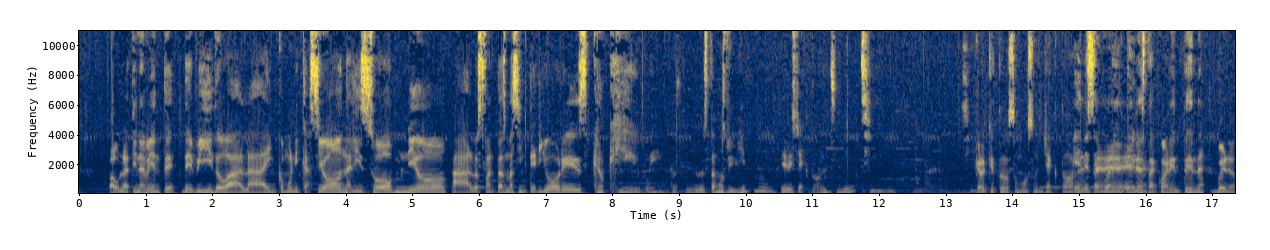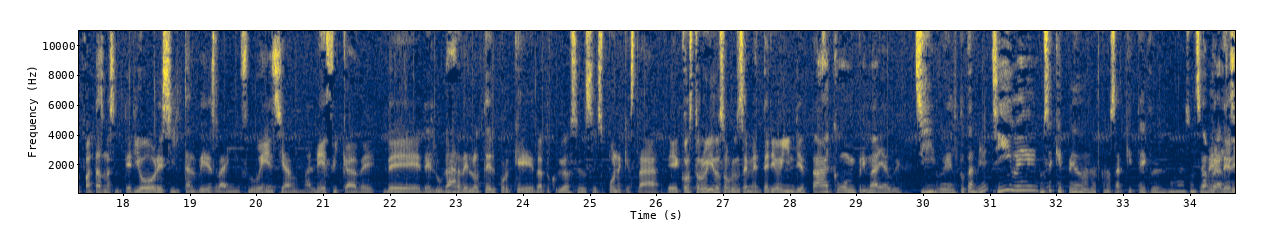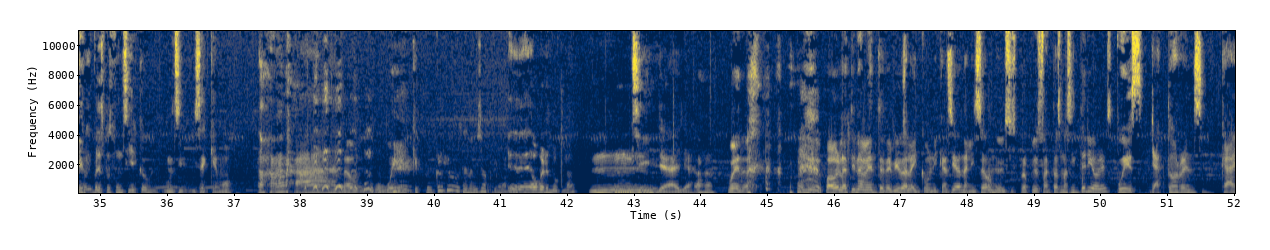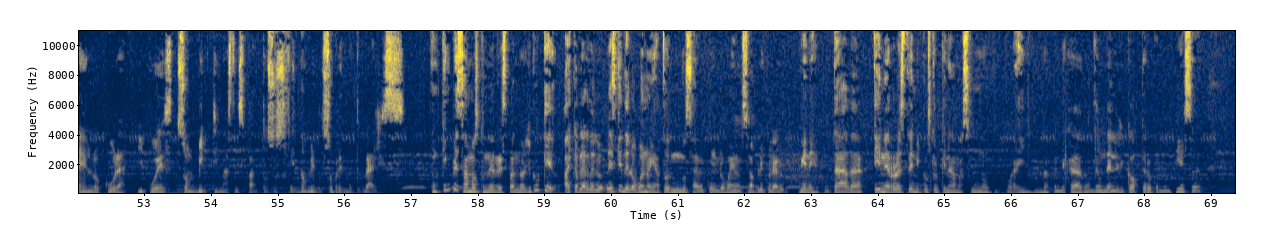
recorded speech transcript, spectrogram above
Paulatinamente, debido a la incomunicación, al insomnio, a los fantasmas interiores, creo que, güey, lo estamos viviendo. ¿Eres Jack Torrance, güey? Sí. Creo que todos somos un Jack Torrance En esta cuarentena. en esta cuarentena. Bueno, fantasmas interiores y tal vez la influencia maléfica de, de- del lugar, del hotel, porque, dato curioso, se supone que está eh, construido sobre un cementerio indio. Ah, como mi primaria, güey. Sí, güey, ¿tú también? Sí, güey. No sé qué pedo, ¿no? Con los arquitectos. No, es un No, pero, antes cementerio. pero después fue un circo, güey. Un y se quemó. Ajá. Ah, no, güey, ¿qué pedo? Creo que íbamos en la misma primaria. Eh, Overlook, ¿no? Mm, sí. Ya, ya. Ajá. Bueno, paulatinamente debido a la incomunicación, al insomnio y sus propios fantasmas interiores, pues Jack Torrance cae en locura y pues son víctimas de espantosos fenómenos sobrenaturales. ¿Con qué empezamos con el resplandor? Yo creo que hay que hablar de lo. Es que de lo bueno ya todo el mundo sabe cuál es lo bueno. Es una película bien ejecutada. Tiene errores técnicos, creo que nada más uno. Por ahí una pendejada donde un del helicóptero cuando empieza.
